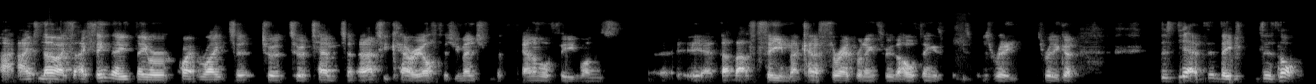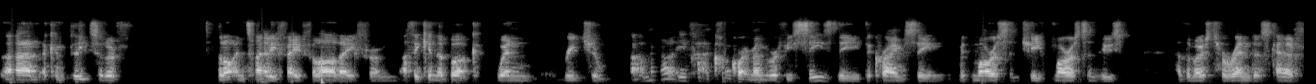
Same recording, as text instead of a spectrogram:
I, I no, I, th- I think they, they were quite right to, to to attempt and actually carry off, as you mentioned, the animal feed ones. Uh, yeah, that, that theme, that kind of thread running through the whole thing is, is, is really it's really good. There's, yeah, they there's not um, a complete sort of they're not entirely faithful, are they? From I think in the book when Reacher, I'm not, I can't quite remember if he sees the the crime scene with Morrison, Chief Morrison, who's had the most horrendous kind of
